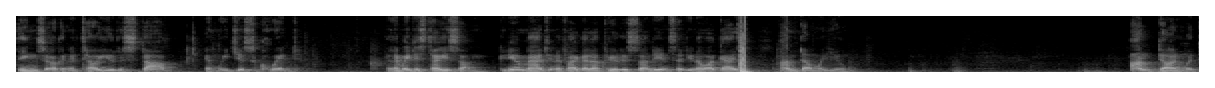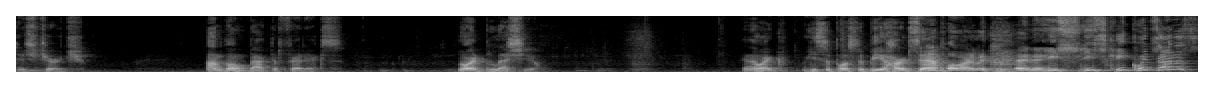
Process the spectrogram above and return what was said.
Things are going to tell you to stop, and we just quit. And let me just tell you something. Can you imagine if I got up here this Sunday and said, you know what, guys? I'm done with you. I'm done with this church. I'm going back to FedEx. Lord bless you. And they're like, he's supposed to be our example, and he's, he's, he quits on us?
